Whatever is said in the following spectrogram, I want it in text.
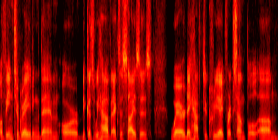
of integrating them or because we have exercises where they have to create for example um,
